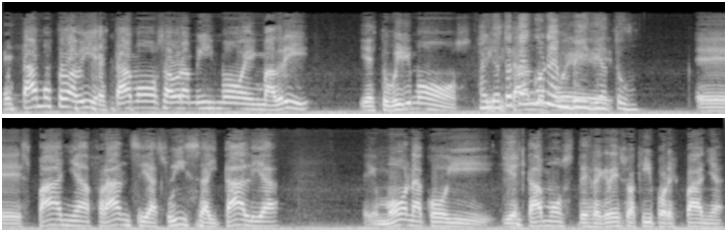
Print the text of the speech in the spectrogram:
Estamos todavía, estamos ahora mismo en Madrid y estuvimos. Ay, yo te tengo una pues, envidia tú. Eh, España, Francia, Suiza, Italia, en Mónaco y, estamos de regreso aquí por España.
